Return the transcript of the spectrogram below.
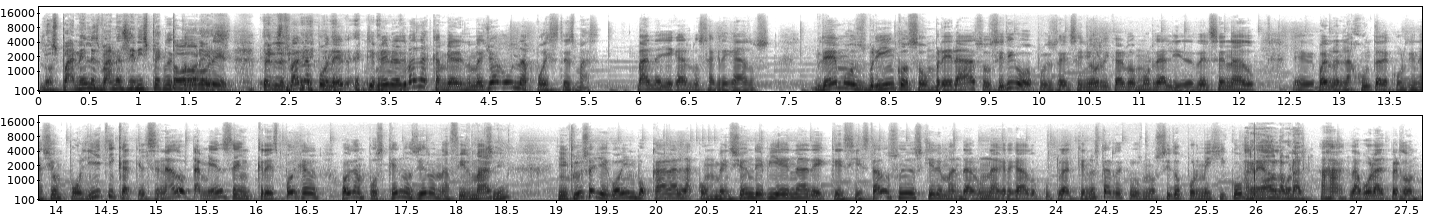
los paneles van a ser inspectores. Pero les van a poner, mira, les van a cambiar el nombre. Yo hago una apuesta, es más. Van a llegar los agregados. Demos brincos, sombrerazos. Y digo, pues el señor Ricardo Monreal, líder del Senado, eh, bueno, en la Junta de Coordinación Política, que el Senado también se encrespó. Dijeron, oigan, pues, ¿qué nos dieron a firmar? Sí. Incluso llegó a invocar a la Convención de Viena de que si Estados Unidos quiere mandar un agregado cultural que no está reconocido por México, Agregado laboral. Ajá, laboral, perdón.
